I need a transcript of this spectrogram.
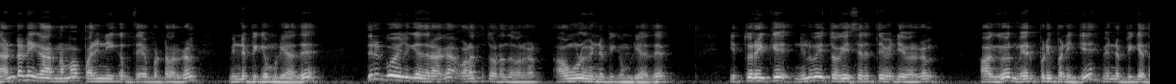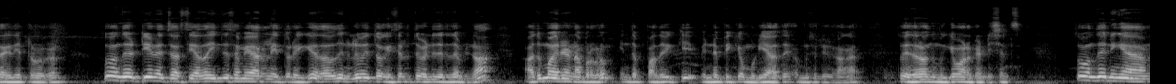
தண்டனை காரணமாக பணி நீக்கம் செய்யப்பட்டவர்கள் விண்ணப்பிக்க முடியாது. திருக்கோயிலுக்கு எதிராக வழக்கு தொடர்ந்தவர்கள் அவங்களும் விண்ணப்பிக்க முடியாது. இத்துறைக்கு நிலுவைத் தொகை செலுத்த வேண்டியவர்கள் ஆகியோர் மேற்படி பணிக்கு விண்ணப்பிக்க தகுதியற்றவர்கள். ஸோ வந்து டிஎன்ஹெச்ஆர்சி அதாவது இந்து சமய அறநிலைத்துறைக்கு அதாவது நிலுவைத் தொகை செலுத்த வேண்டியது இருந்தது அப்படின்னா அது மாதிரியான நபர்களும் இந்த பதவிக்கு விண்ணப்பிக்க முடியாது அப்படின்னு சொல்லியிருக்காங்க. ஸோ இதெல்லாம் வந்து முக்கியமான கண்டிஷன்ஸ் ஸோ வந்து நீங்கள்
